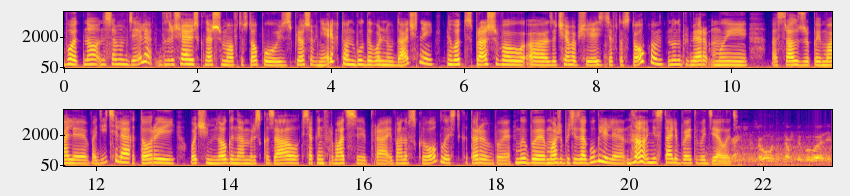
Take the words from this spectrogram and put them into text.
Вот, но на самом деле, возвращаюсь к нашему автостопу из Плеса в Нерехт, он был довольно удачный. Вот спрашивал, а, зачем вообще ездить автостопом. Ну, например, мы а, сразу же поймали водителя, который очень много нам рассказал всякой информации про Ивановскую область, которую бы мы бы, может быть, и загуглили, но не стали бы этого делать. Раньше золото там добывали.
